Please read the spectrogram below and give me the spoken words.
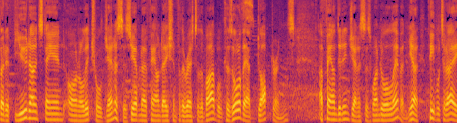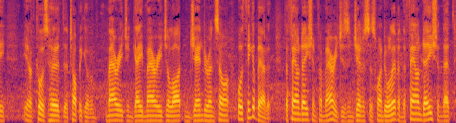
But if you don't stand on a literal Genesis, you have no foundation for the rest of the Bible because all of our doctrines are founded in Genesis 1 to 11. You know, people today, you know, of course, heard the topic of marriage and gay marriage a lot and gender and so on. Well, think about it. The foundation for marriage is in Genesis 1 to 11. The foundation that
